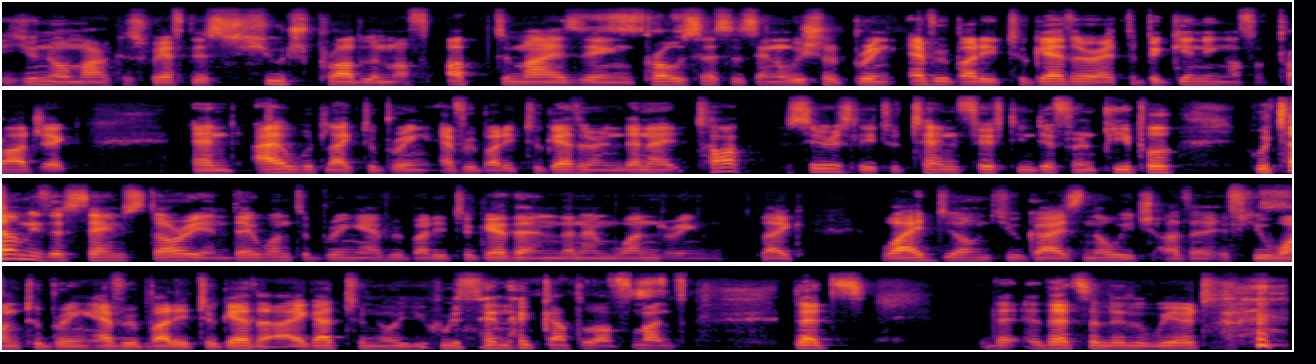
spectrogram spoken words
you know, Marcus, we have this huge problem of optimizing processes, and we should bring everybody together at the beginning of a project. And I would like to bring everybody together. And then I talk seriously to 10, 15 different people who tell me the same story and they want to bring everybody together. And then I'm wondering, like, why don't you guys know each other if you want to bring everybody together? I got to know you within a couple of months. That's that's a little weird,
